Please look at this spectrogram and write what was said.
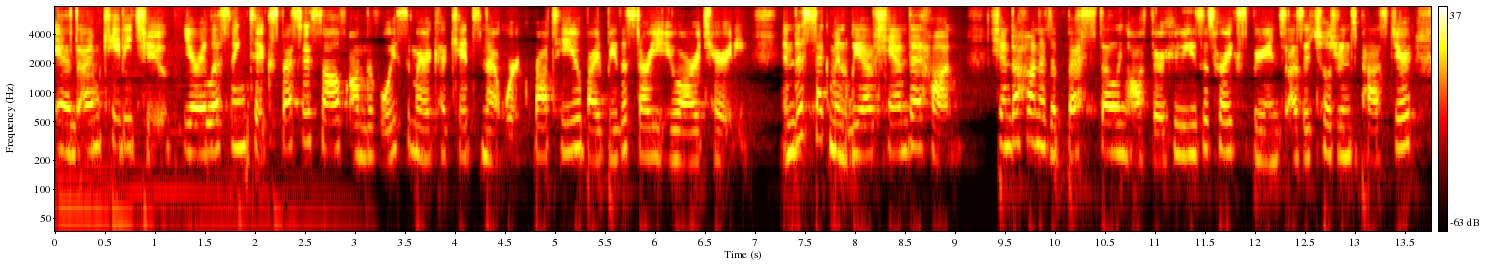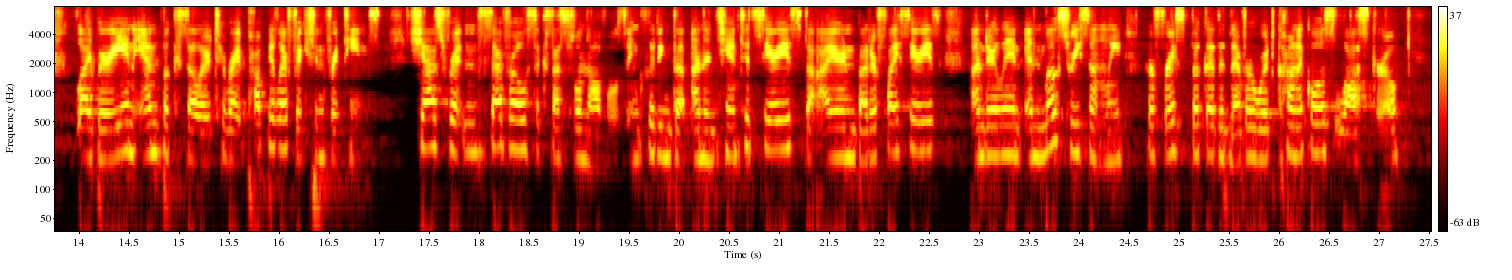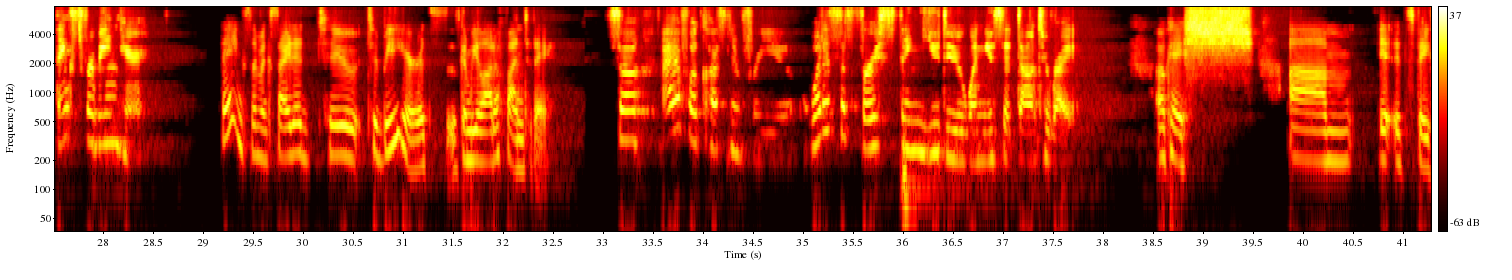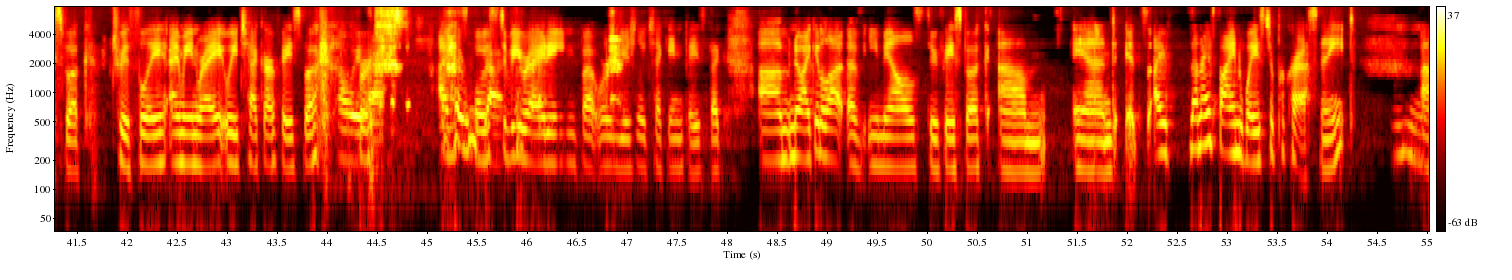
And I'm Katie Chu. You're listening to Express Yourself on the Voice America Kids Network, brought to you by Be the Star You Are charity. In this segment, we have Chanda Hahn. Chanda Hahn is a best selling author who uses her experience as a children's pastor, librarian, and bookseller to write popular fiction for teens. She has written several successful novels, including the Unenchanted series, the Iron Butterfly series, Underland, and most recently, her first book of the Neverwood Chronicles, Lost Girl. Thanks for being here. Thanks. I'm excited to to be here. It's, it's going to be a lot of fun today. So, I have a question for you. What is the first thing you do when you sit down to write? Okay, shh. Um, it, it's Facebook, truthfully. I mean, right? We check our Facebook. Oh, yeah. I'm supposed to be writing, but we're usually checking Facebook. Um, no, I get a lot of emails through Facebook, um, and it's I then I find ways to procrastinate. Mm-hmm.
